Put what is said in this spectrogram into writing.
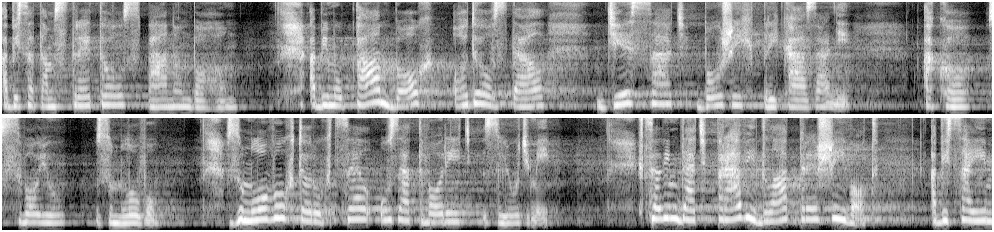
aby sa tam stretol s Pánom Bohom. Aby mu Pán Boh odovzdal 10 Božích prikázaní ako svoju zmluvu. Zmluvu, ktorú chcel uzatvoriť s ľuďmi. Chcel im dať pravidla pre život, aby sa im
